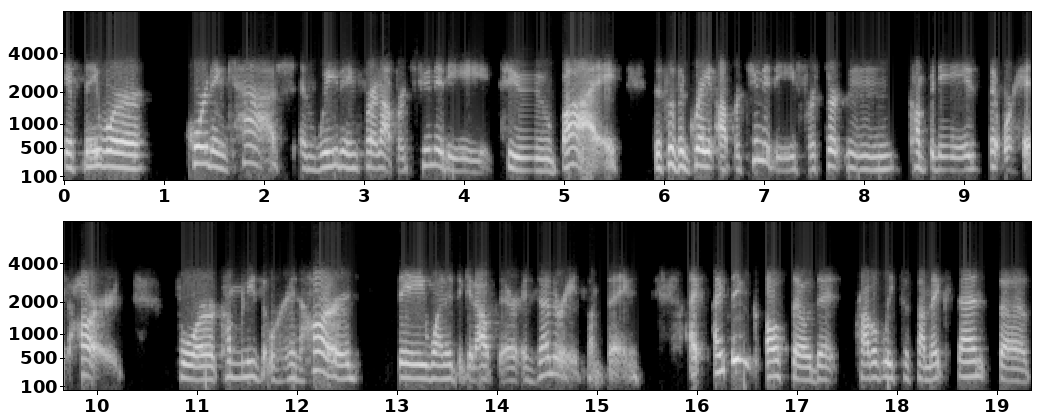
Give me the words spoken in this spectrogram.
if they were hoarding cash and waiting for an opportunity to buy, this was a great opportunity for certain companies that were hit hard. For companies that were hit hard, they wanted to get out there and generate something. I, I think also that probably to some extent, the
